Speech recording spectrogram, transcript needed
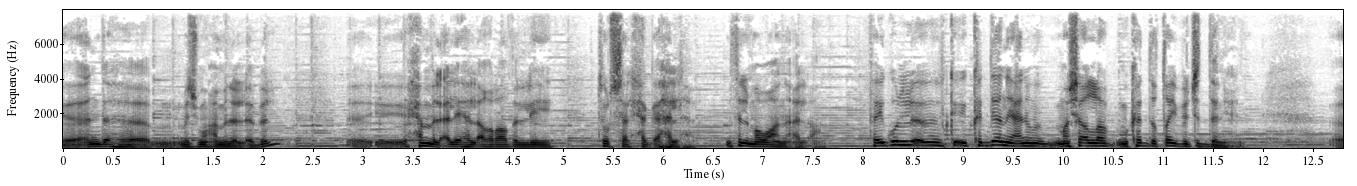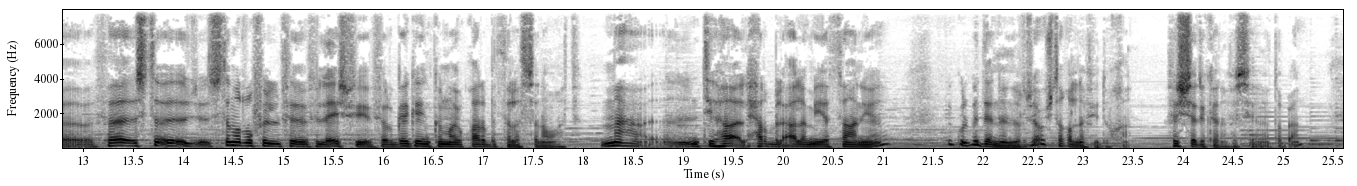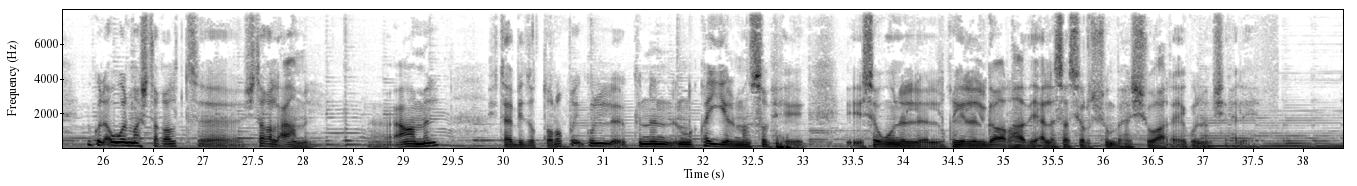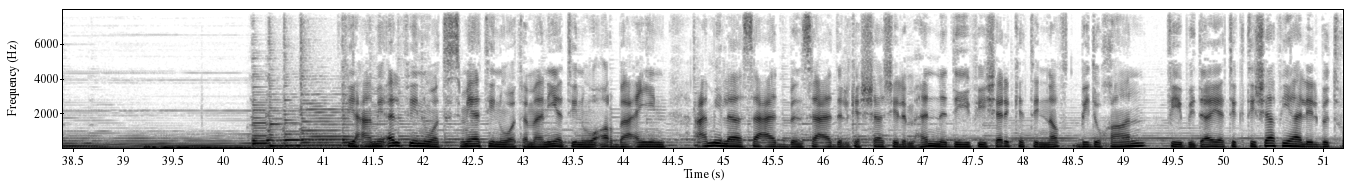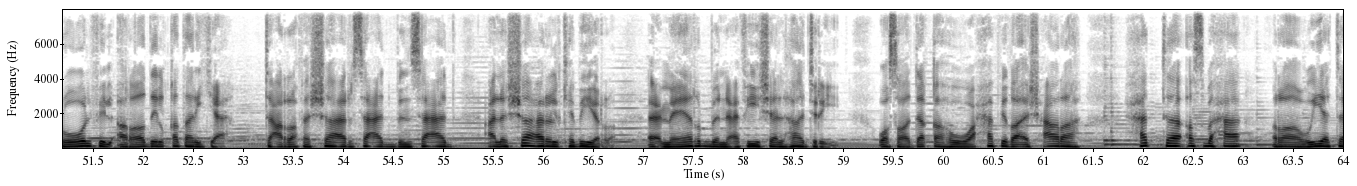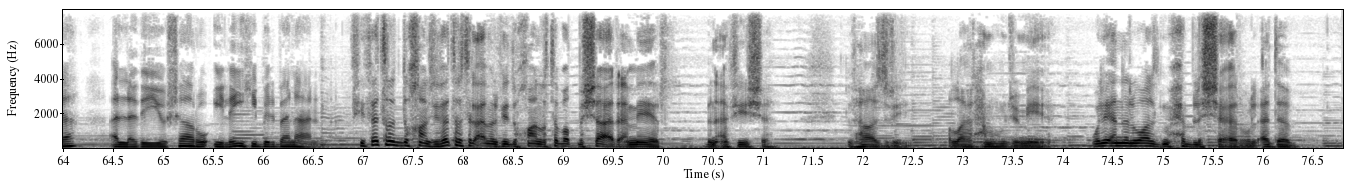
آه، عنده مجموعة من الإبل آه، يحمل عليها الأغراض اللي ترسل حق أهلها مثل الموانع الآن. فيقول كدينا يعني ما شاء الله مكدة طيبة جدا يعني. فاستمروا في في العيش في في رقيقه يمكن ما يقارب الثلاث سنوات. مع انتهاء الحرب العالمية الثانية يقول بدأنا نرجع واشتغلنا في دخان. في الشركة نفسها طبعا. يقول أول ما اشتغلت آه، اشتغل عامل. آه، عامل في تعبيد الطرق. يقول كنا نقيل من صبح يسوون القيل القار هذه على أساس يرشون بها الشوارع. يقول نمشي عليها. في عام 1948 عمل سعد بن سعد القشاشي المهندي في شركة النفط بدخان في بداية اكتشافها للبترول في الأراضي القطرية. تعرف الشاعر سعد بن سعد على الشاعر الكبير عمير بن عفيشة الهاجري وصادقه وحفظ أشعاره حتى أصبح راويته الذي يشار إليه بالبنان في فترة دخان في فترة العمل في دخان ارتبط بالشاعر عمير بن عفيشة الهاجري الله يرحمهم جميعا ولأن الوالد محب للشعر والأدب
